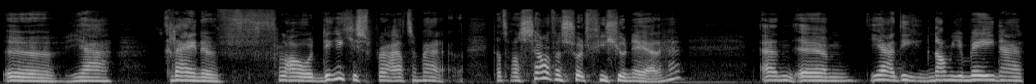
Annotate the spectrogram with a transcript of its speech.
uh, ja, kleine flauwe dingetjes praten. Maar dat was zelf een soort visionair. Hè? En um, ja, die nam je mee naar,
